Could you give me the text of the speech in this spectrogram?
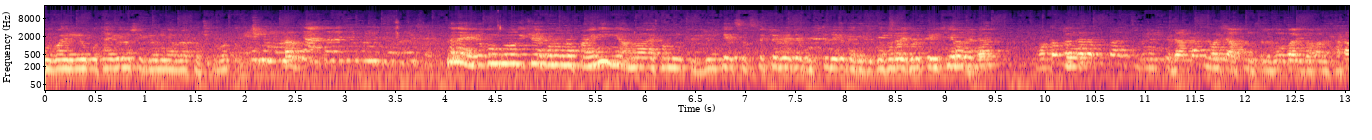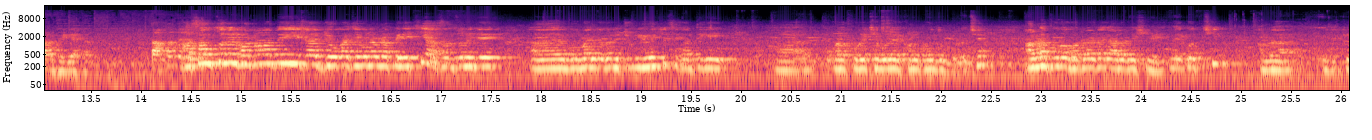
মোবাইলগুলো কোথায় গেলো সেগুলো নিয়ে আমরা খোঁজখবর করছি। না না এরকম কোনো কিছু এখন আমরা পাইনি। আমরা এখন একজনকে সাসপেক্টেড হয়েছে ঘুরতে দেখে তাকে জিজ্ঞাসাবাদ করে পেয়েছি আমরা এটা। আসানসোলের ঘটনাতেই এটা যোগ আছে বলে আমরা পেয়েছি। আসানসোলে যে মোবাইল দোকানে চুরি হয়েছে সেখান থেকেই ওরা করেছে বলে এখনও পর্যন্ত বলেছে। আমরা পুরো ঘটনাটাকে আরও বেশি ভেরিফাই করছি। আমরা এদেরকে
